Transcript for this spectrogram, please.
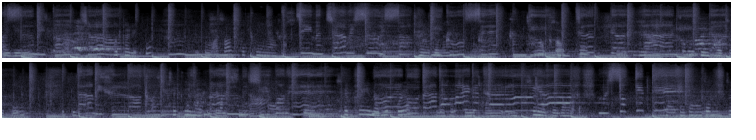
아이비 호텔이고 지금 와서 체크인하고 있어요. 여기는 창업소 없고 조금 돈더 주고 이것도 체크인할 때 왔습니다. 네, 체크인을 했고요. 그래서 지금 저희 2층에 배송. 자,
